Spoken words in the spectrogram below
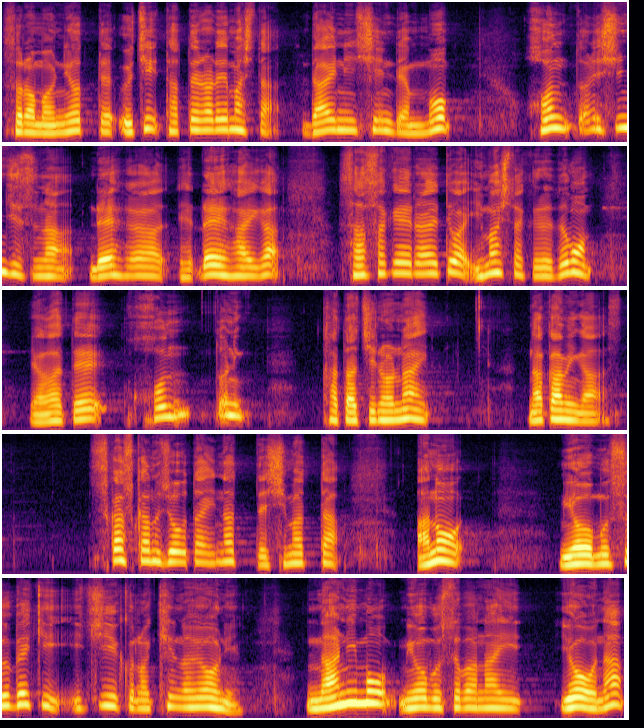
ソロモンによって打ち立てられました第二神殿も本当に真実な礼拝が捧げられてはいましたけれどもやがて本当に形のない中身がスカスカの状態になってしまったあの実を結ぶべき一軸の木のように何も実を結ばないような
